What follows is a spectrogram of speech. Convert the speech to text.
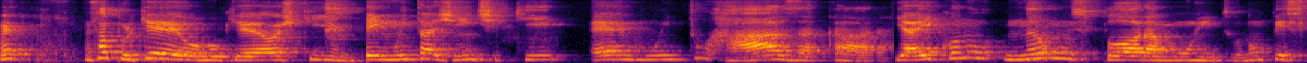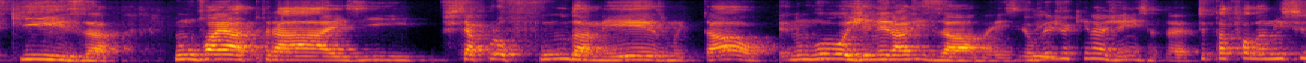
Mas sabe por quê, Hulk? Eu acho que tem muita gente que é muito rasa, cara. E aí, quando não explora muito, não pesquisa, não vai atrás e se aprofunda mesmo e tal. Eu não vou generalizar, mas eu Sim. vejo aqui na agência até. Você tá falando isso,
